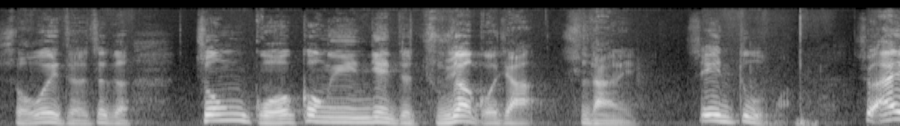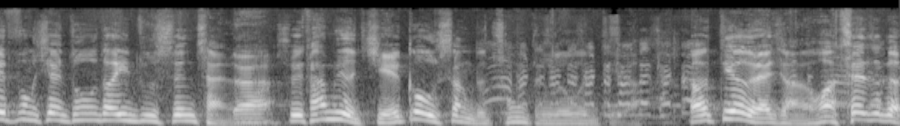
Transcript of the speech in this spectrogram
所谓的这个中国供应链的主要国家是哪里？是印度嘛？所以 iPhone 现在通通到印度生产了，所以它没有结构上的冲突的问题啊。然后第二个来讲的话，在这个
